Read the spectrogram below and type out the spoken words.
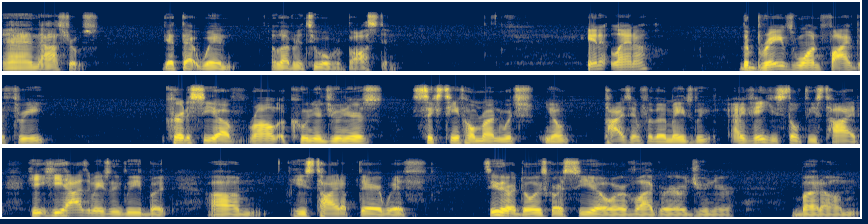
And the Astros get that win 11 to 2 over Boston. In Atlanta, the Braves won 5 to 3 courtesy of Ronald Acuna Jr.'s 16th home run, which, you know, ties him for the major league. I think he's still he's tied. He he has a major league lead, but um, he's tied up there with it's either Adolis Garcia or Vlad Guerrero Jr. But um,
